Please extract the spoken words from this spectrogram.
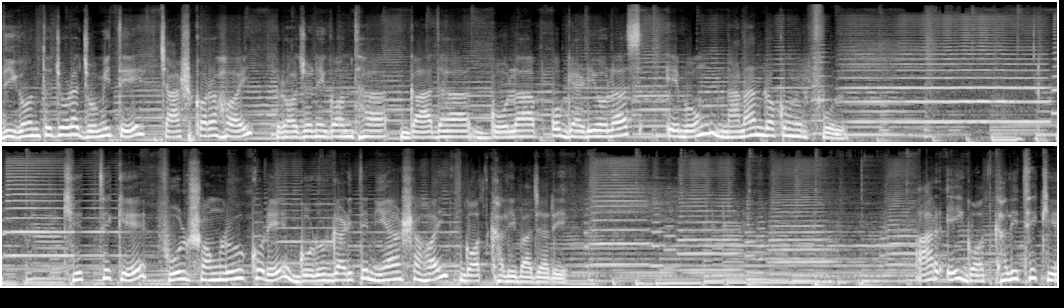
দিগন্ত জোড়া জমিতে চাষ করা হয় রজনীগন্ধা, গাঁদা, গোলাপ ও গ্যাডিওলাস এবং নানান রকমের ফুল। ক্ষেত থেকে ফুল সংগ্রহ করে গরুর গাড়িতে নিয়ে আসা হয় গদখালি বাজারে। আর এই গদখালি থেকে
